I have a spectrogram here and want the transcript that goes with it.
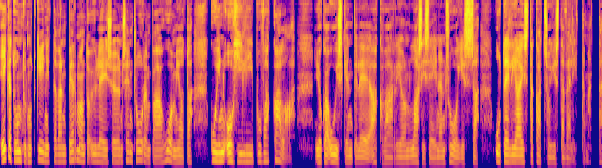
eikä tuntunut kiinnittävän permantoyleisöön sen suurempaa huomiota kuin ohiliipuva kala, joka uiskentelee akvaarion lasiseinän suojissa uteliaista katsojista välittämättä.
